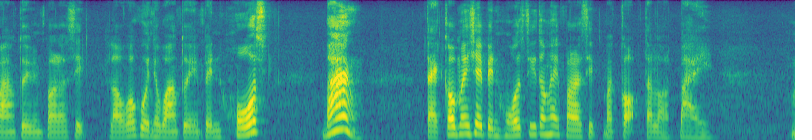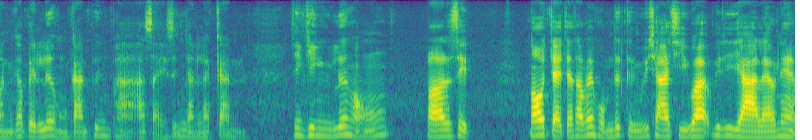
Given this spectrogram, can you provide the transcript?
วางตัวเองเป็นปรสิต เราก็ควรจะวางตัวเองเป็นโฮสต์บ้าง แต่ก็ไม่ใช่เป็นโฮสต์ที่ต้องให้ปรสิตมาเกาะตลอดไป มันก็เป็นเรื่องของการพึ่งพาอาศัยซึ่งกันและกัน จริงๆ เรื่องของปรสิตนอกจากจะทำให้ผมนึกถึงวิชาชีววิทยาแล้วเนี่ย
